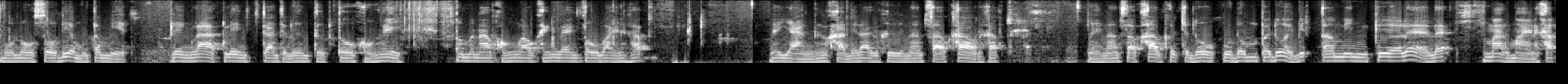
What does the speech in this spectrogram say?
โมโนโซเดียมมูตาเมตเร่งรากเร่งการเจริญเติบโตของให้ ต้นมะนาวของเราแข็งแรงโตไวนะครับในอย่างที่ขาดไม่ได้ก็คือน้ำสาวข้าวนะครับ ในน้ำสาวข้าวก็จะอุดมไปด้วยวิตามินเกลือแร่และมากมายนะครับ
